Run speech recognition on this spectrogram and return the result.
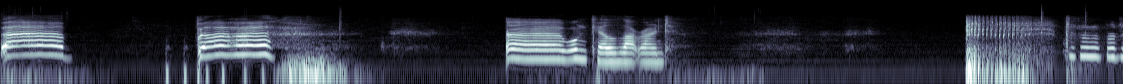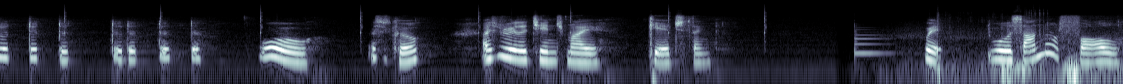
Ah! Ah! Uh, kill that round. Whoa, this is cool. I should really change my cage thing. Wait, will the sand not fall?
